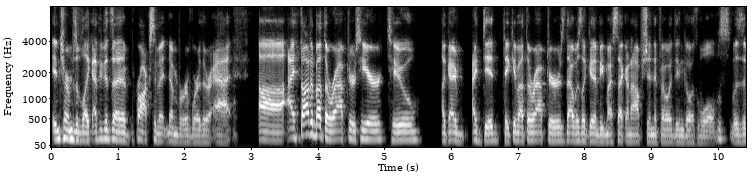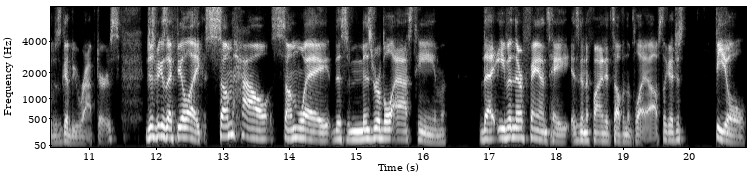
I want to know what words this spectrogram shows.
in terms of like, I think it's an approximate number of where they're at. Uh, I thought about the Raptors here too. Like I, I did think about the Raptors. That was like going to be my second option if I didn't go with Wolves. Was it was going to be Raptors, just because I feel like somehow, some way, this miserable ass team that even their fans hate is going to find itself in the playoffs. Like I just feel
